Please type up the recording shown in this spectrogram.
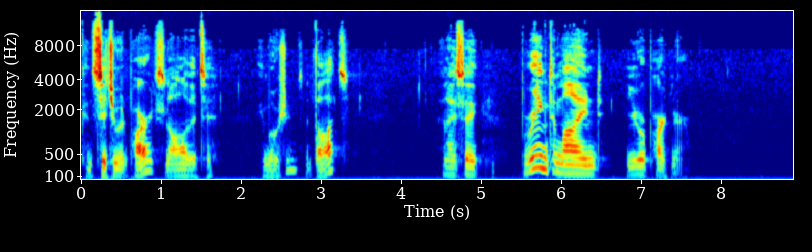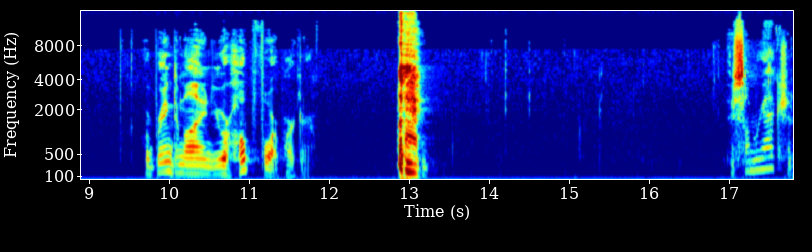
constituent parts and all of its emotions and thoughts, and I say, bring to mind your partner. Or bring to mind your hope for partner. There's some reaction.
